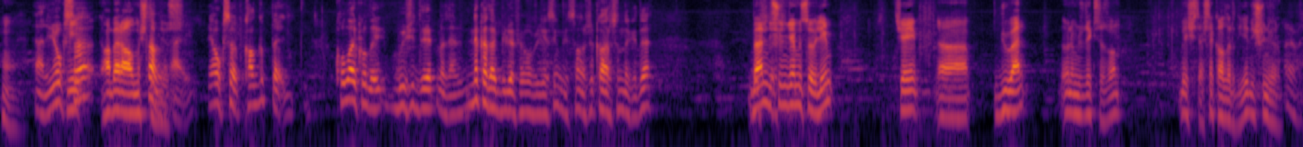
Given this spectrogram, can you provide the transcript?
Hı. Yani Bir yoksa haber almıştır tabii diyorsun. yani, yoksa kalkıp da kolay kolay bu işi diretmez. Yani ne kadar blöf yapabileceksin ki sonuçta karşındaki de Ben düşüncemi söyleyeyim. Şey, e, güven önümüzdeki sezon Beşiktaş'ta kalır diye düşünüyorum. evet.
